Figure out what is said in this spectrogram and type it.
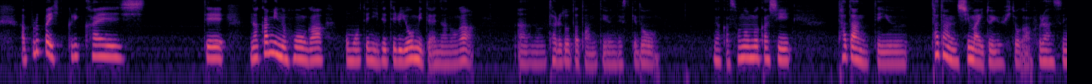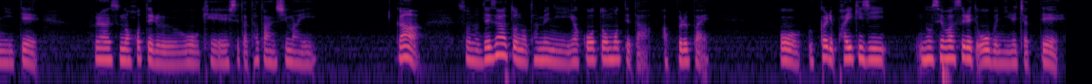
アップルパイひっくり返して中身の方が表に出てるよみたいなのがあのタルトタタンっていうんですけどなんかその昔タタンっていうタタン姉妹という人がフランスにいてフランスのホテルを経営してたタタン姉妹がそのデザートのために焼こうと思ってたアップルパイをうっかりパイ生地のせ忘れてオーブンに入れちゃって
